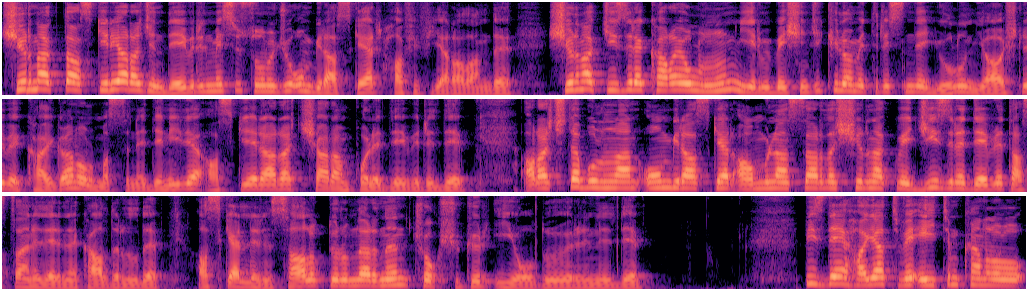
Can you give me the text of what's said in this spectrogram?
Şırnak'ta askeri aracın devrilmesi sonucu 11 asker hafif yaralandı. Şırnak Cizre Karayolu'nun 25. kilometresinde yolun yağışlı ve kaygan olması nedeniyle askeri araç şarampole devrildi. Araçta bulunan 11 asker ambulanslarla Şırnak ve Cizre devlet hastanelerine kaldırıldı. Askerlerin sağlık durumlarının çok şükür iyi olduğu öğrenildi. Biz de Hayat ve Eğitim kanalı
